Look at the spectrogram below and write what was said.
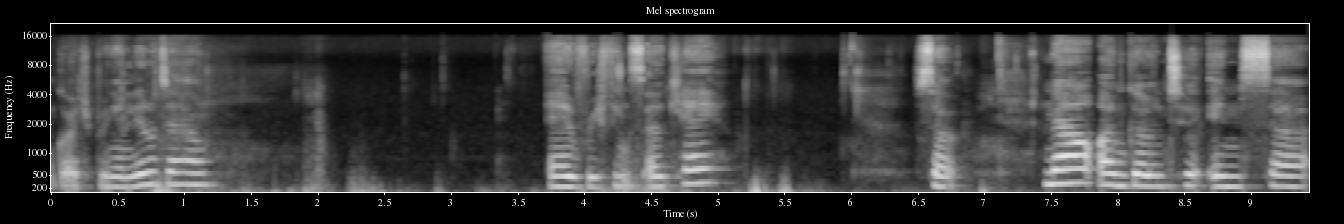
I'm going to bring a little down. Everything's okay. So now I'm going to insert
